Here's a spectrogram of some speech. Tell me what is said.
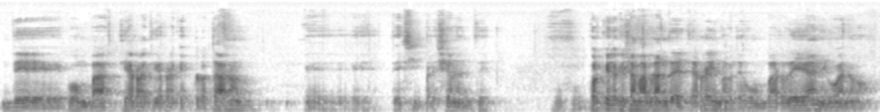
de bombas tierra-tierra que explotaron. Eh, es impresionante. Porque es lo que se llama blande de terreno, te bombardean y bueno,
